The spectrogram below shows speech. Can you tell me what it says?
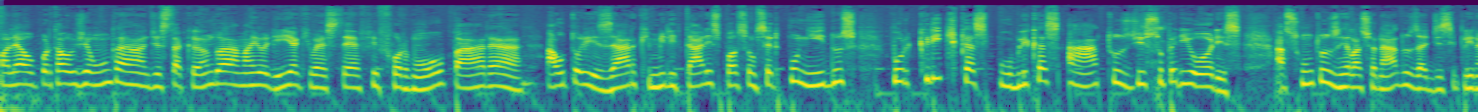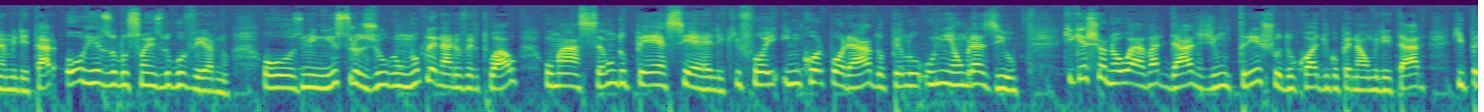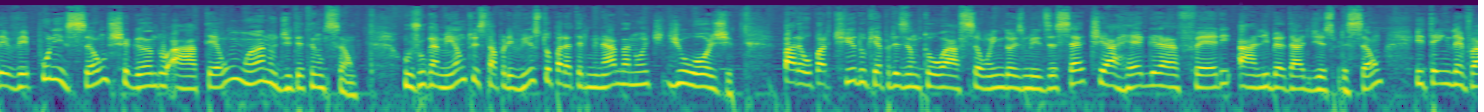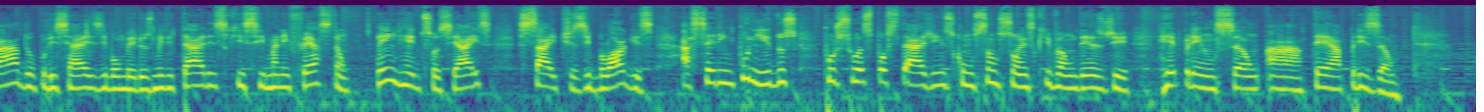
Olha, o portal G1 está destacando a maioria que o STF formou para autorizar que militares possam ser punidos por críticas públicas a atos de superiores, assuntos relacionados à disciplina militar ou resoluções do governo. Os ministros julgam no plenário virtual uma ação do PSL que foi incorporado pelo União Brasil, que questionou a validade de um trecho do Código Penal Militar que prevê punição chegando a até um ano de detenção. O julgamento está previsto para terminar na noite de hoje. Para o partido que apresentou a ação em 2017, a regra fere a liberdade de expressão e tem levado policiais e bombeiros militares que se manifestam em redes sociais, sites e blogs a serem punidos por suas postagens com sanções que vão desde repreensão até a prisão.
